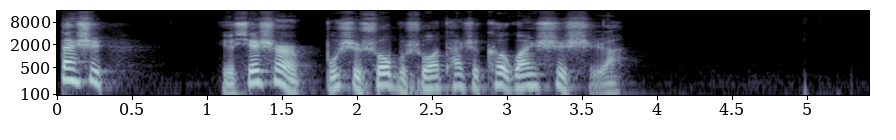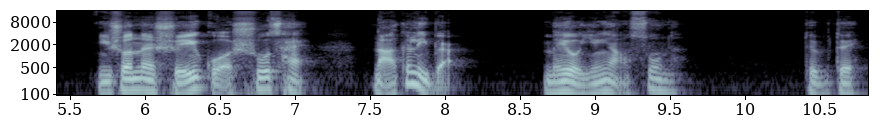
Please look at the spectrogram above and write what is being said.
但是有些事儿不是说不说，它是客观事实啊。你说那水果蔬菜哪个里边没有营养素呢？对不对？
